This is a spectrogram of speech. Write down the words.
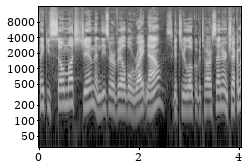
Thank you so much, Jim. And these are available right now. So get to your local Guitar Center and check them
